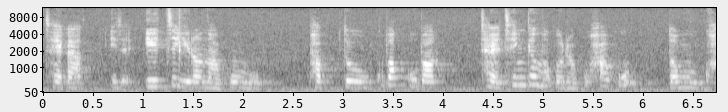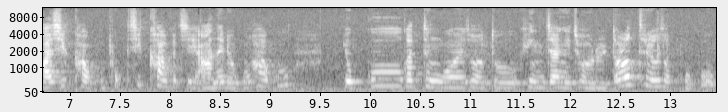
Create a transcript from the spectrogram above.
제가 이제 일찍 일어나고 밥도 꼬박꼬박 잘 챙겨 먹으려고 하고 너무 과식하고 폭식하지 않으려고 하고 욕구 같은 거에서도 굉장히 저를 떨어뜨려서 보고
